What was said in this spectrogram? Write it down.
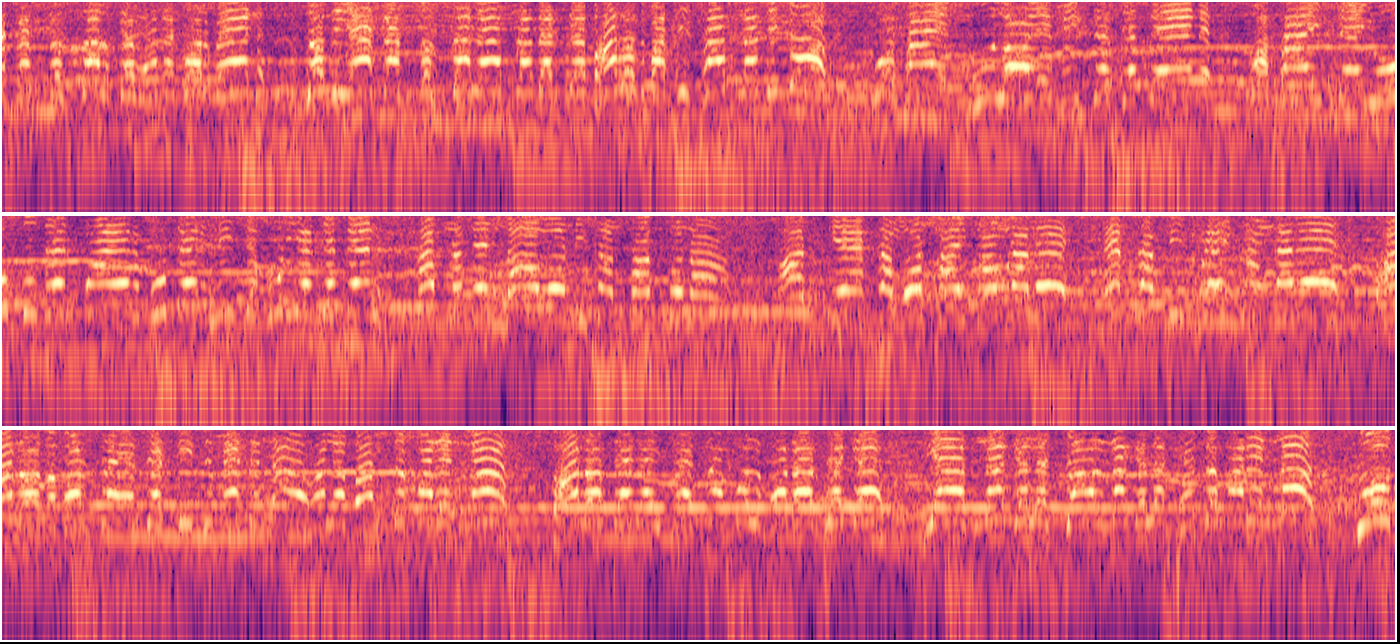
একাত্তর সালকে মনে করবেন যদি একাত্তর সালে আপনাদেরকে ভারতবাসী সামনে দিত, কোথায় ধুলোয় মিশে যেতেন, কোথায় সেই উর্দুদের পায়ের বুটের নিচে ঘুরিয়ে যেতেন, আপনাদের নাম ও নিশান থাকতো না। আজকে একটা মশাই কামড়ালে, একটা পিঁপড়ে কামড়ালে, ভারতবর্ষে এসে ট্রিটমেন্ট না হলে বাঁচতে পারেন না। ভারতের এই পেট্রোপল বর্ডার থেকে পেঁয়াজ না গেলে চাল না গেলে খেতে পারেন না, দুধ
